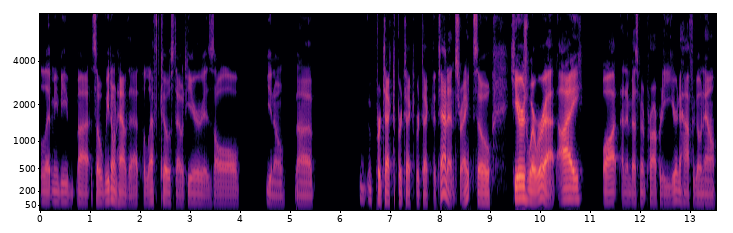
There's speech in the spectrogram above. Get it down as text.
Let me be. Uh, so we don't have that. The left coast out here is all, you know, uh, protect, protect, protect the tenants, right? So here's where we're at. I bought an investment property a year and a half ago now.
